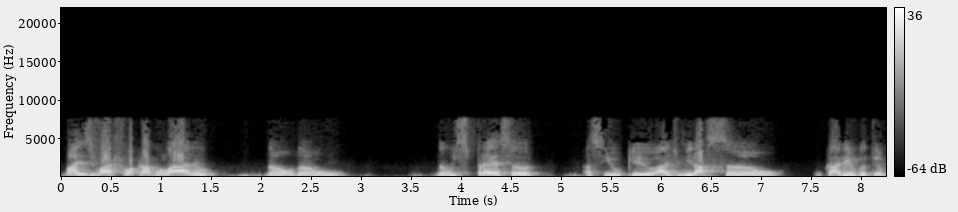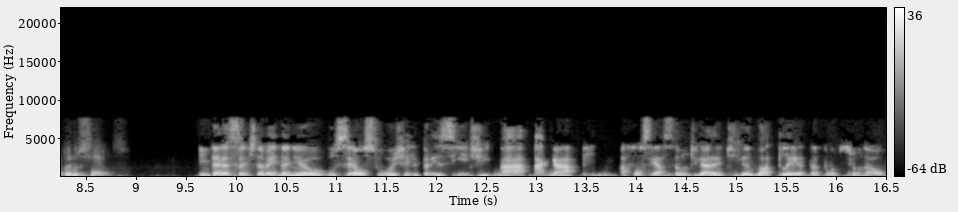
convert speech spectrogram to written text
mais vasto vocabulário não não não expressa assim o que a admiração, o carinho que eu tenho pelo Celso. Interessante também, Daniel, o Celso hoje ele preside a AGAP, Associação de Garantia do Atleta Profissional.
